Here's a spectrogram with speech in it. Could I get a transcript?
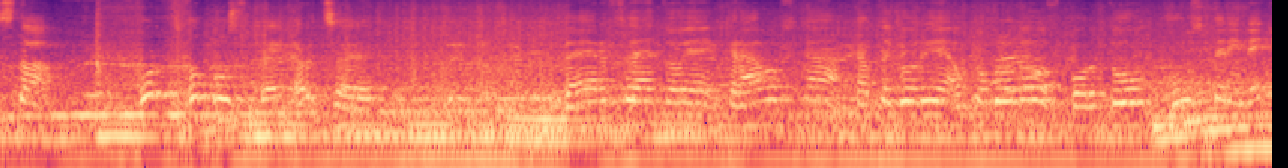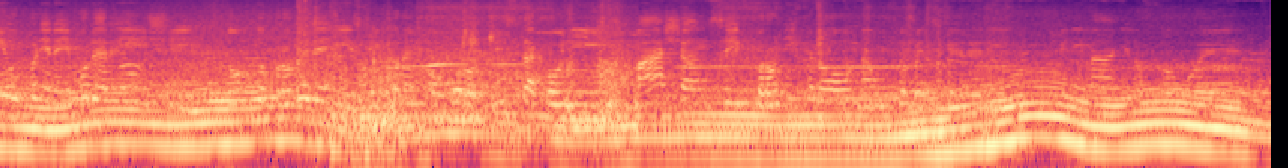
stát. Ford Focus BRC. BRC to je královská kategorie automobilového sportu, vůz, který není úplně nejmodernější. V tomto provedení s výkonem okolo 300 koní má šanci proniknout na útobecké rally. Minimálně do doslovuje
